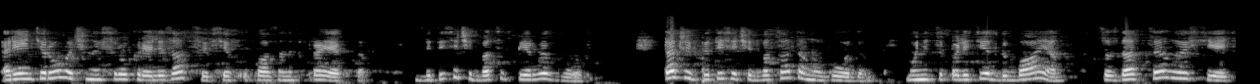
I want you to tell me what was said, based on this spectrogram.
Ориентировочный срок реализации всех указанных проектов – 2021 год. Также к 2020 году муниципалитет Дубая создаст целую сеть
